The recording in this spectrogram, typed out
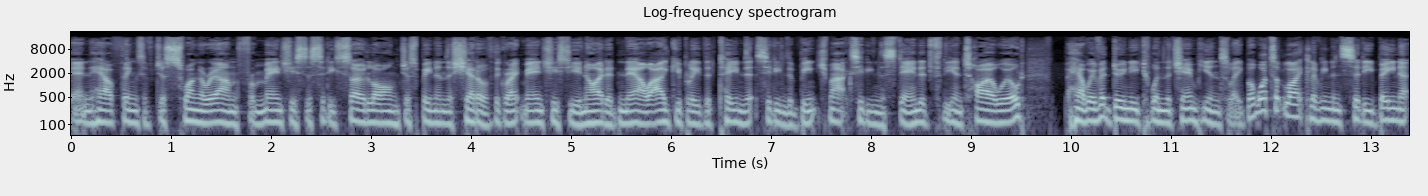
and how things have just swung around from Manchester City so long, just been in the shadow of the great Manchester United, now arguably the team that's setting the benchmark, setting the standard for the entire world. However, do need to win the Champions League. But what's it like living in City, being a,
